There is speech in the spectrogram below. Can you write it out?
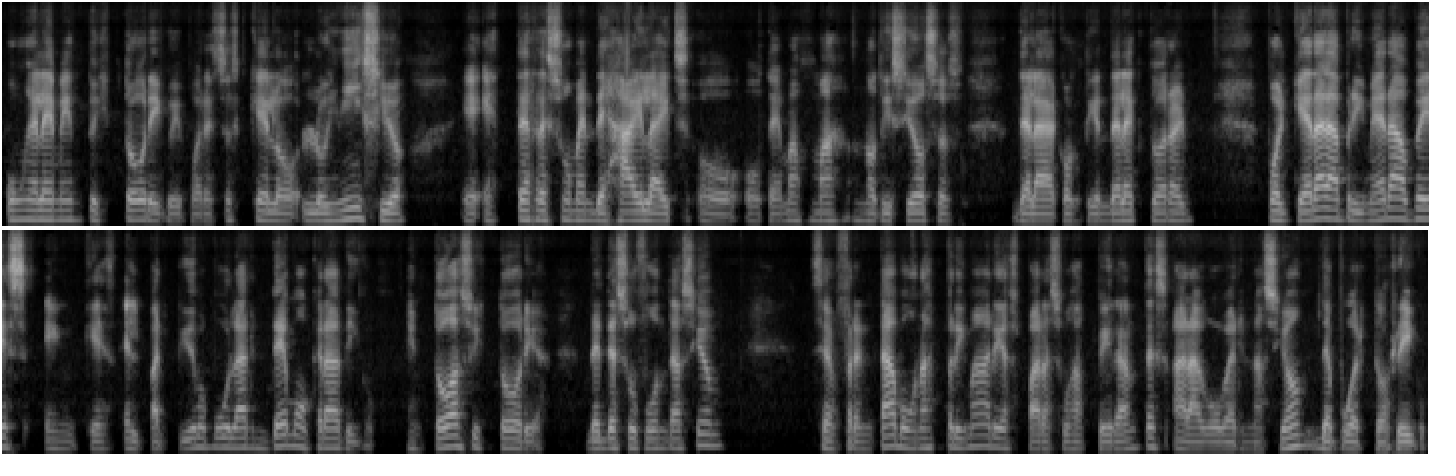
un elemento histórico y por eso es que lo, inicio eh, este resumen de highlights o, temas más noticiosos de la contienda electoral, porque era la primera vez en que el Partido Popular Democrático, en toda su historia, desde su fundación, se enfrentaba a unas primarias para sus aspirantes a la gobernación de Puerto Rico.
